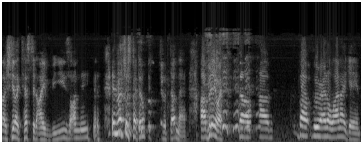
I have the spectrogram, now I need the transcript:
I, she like tested IVs on me. In retrospect, I don't think she should have done that. Uh, but anyway, so, um, but we were at a Illini game,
